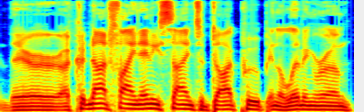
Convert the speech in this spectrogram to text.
there uh, could not find any signs of dog poop in the living room.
